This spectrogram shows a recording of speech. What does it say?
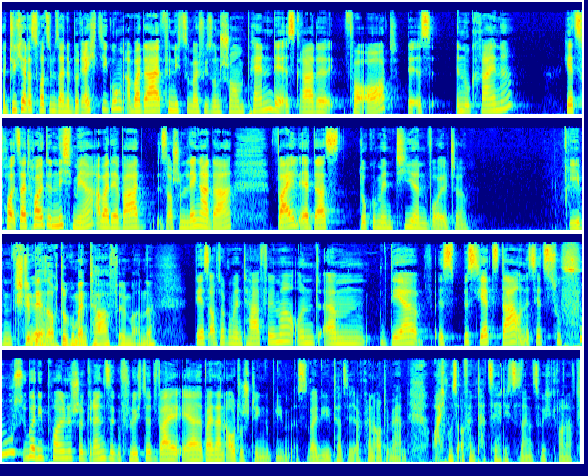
Natürlich hat das trotzdem seine Berechtigung, aber da finde ich zum Beispiel so einen Sean Penn, der ist gerade vor Ort, der ist in Ukraine. Jetzt seit heute nicht mehr, aber der war, ist auch schon länger da, weil er das dokumentieren wollte. Eben Stimmt, der ist auch Dokumentarfilmer, ne? der ist auch Dokumentarfilmer und ähm, der ist bis jetzt da und ist jetzt zu Fuß über die polnische Grenze geflüchtet, weil er bei sein Auto stehen geblieben ist, weil die tatsächlich auch kein Auto mehr hatten. Oh, ich muss aufhören, tatsächlich zu sagen, das ist wirklich grauenhaft.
